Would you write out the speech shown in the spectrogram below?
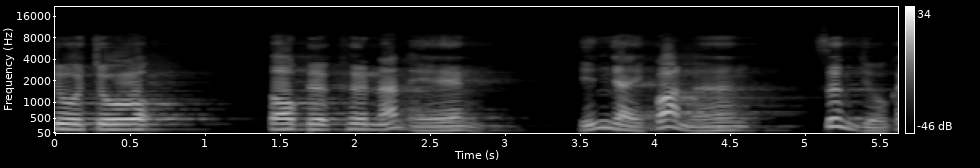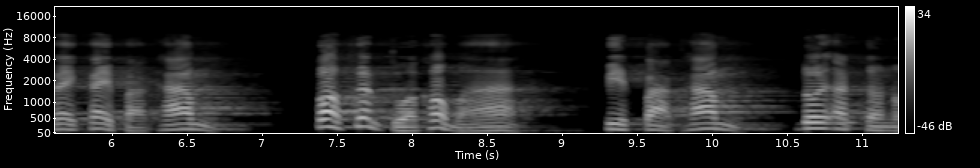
จูจูๆตกดึกคืนนั้นเอง หินใหญ่ก้อนหนึ่ง ซึ่งอยู่ใกล้ๆปากถ้ำก็เคลื่อนตัวเข้ามา ปิดปากถ้ำโดยอัตโน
